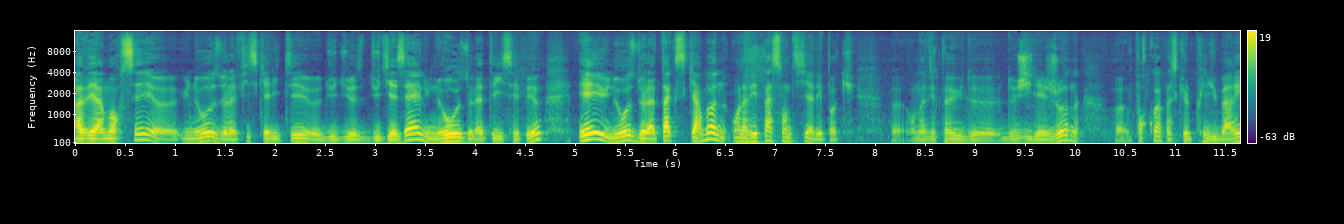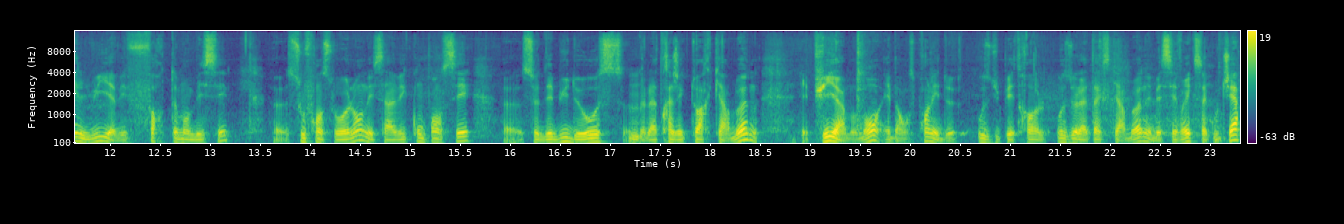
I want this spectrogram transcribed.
avait amorcé euh, une hausse de la fiscalité euh, du, diesel, une hausse de la TICPE et une hausse de la taxe carbone. On ne l'avait pas senti à l'époque. Euh, on n'avait pas eu de, de gilet jaune. Euh, pourquoi? Parce que le prix du baril, lui, avait fortement baissé euh, sous François Hollande et ça avait compensé ce début de hausse Mm. de la trajectoire carbone. Et puis, à un moment, eh ben, on se prend les deux. Hausse du pétrole, hausse de la taxe carbone. Et ben, c'est vrai que ça coûte cher.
